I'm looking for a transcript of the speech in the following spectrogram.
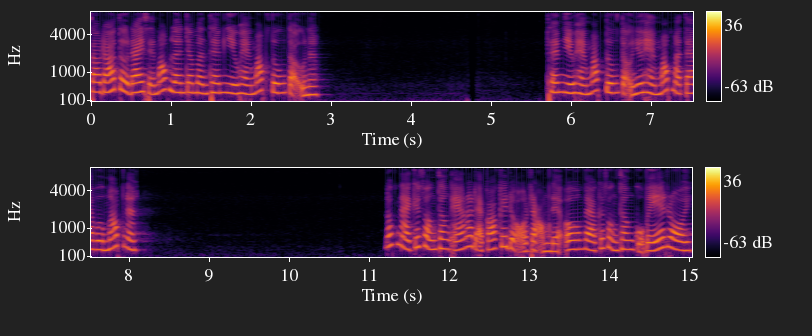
Sau đó từ đây sẽ móc lên cho mình thêm nhiều hàng móc tương tự nè. Thêm nhiều hàng móc tương tự như hàng móc mà ta vừa móc nè lúc này cái phần thân áo nó đã có cái độ rộng để ôm vào cái phần thân của bé rồi.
